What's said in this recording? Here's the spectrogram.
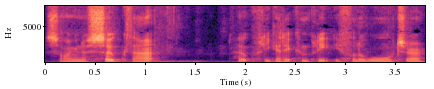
So I'm going to soak that, hopefully get it completely full of water.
